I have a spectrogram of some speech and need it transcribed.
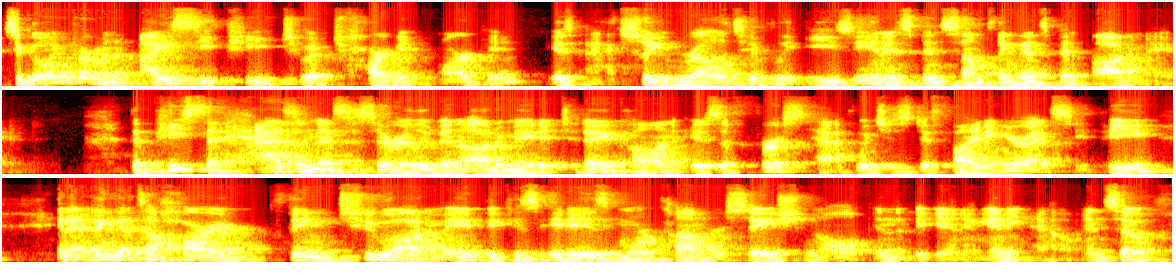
So, going from an ICP to a target market is actually relatively easy, and it's been something that's been automated. The piece that hasn't necessarily been automated today, Collin, is the first half, which is defining your ICP. And I think that's a hard thing to automate because it is more conversational in the beginning, anyhow. And so,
